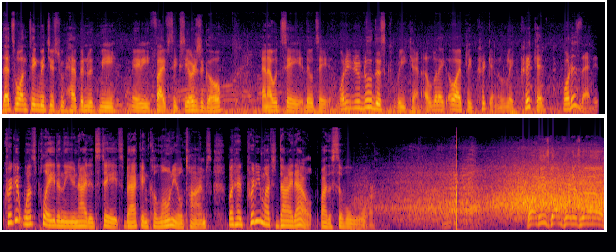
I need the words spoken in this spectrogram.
That's one thing which used to happen with me maybe five, six years ago and I would say, they would say, what did you do this weekend? I would be like, oh, I played cricket. And I would be like, cricket? What is that? Cricket was played in the United States back in colonial times, but had pretty much died out by the Civil War. Well, he's gone for it as well.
